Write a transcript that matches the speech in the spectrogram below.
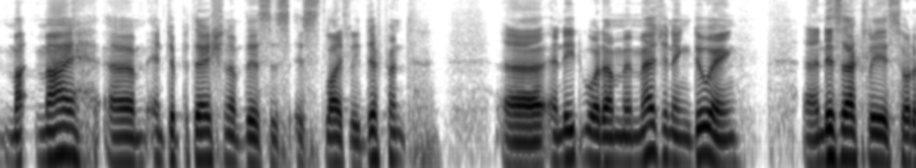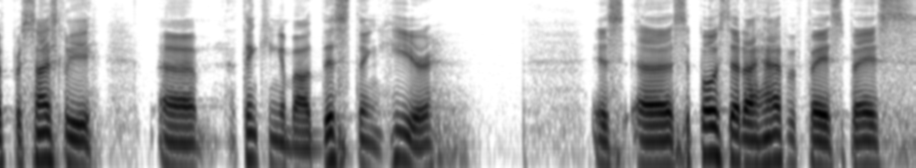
my my um, interpretation of this is, is slightly different. Uh, indeed, what I'm imagining doing, and this actually is sort of precisely uh, thinking about this thing here, is uh, suppose that I have a phase space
